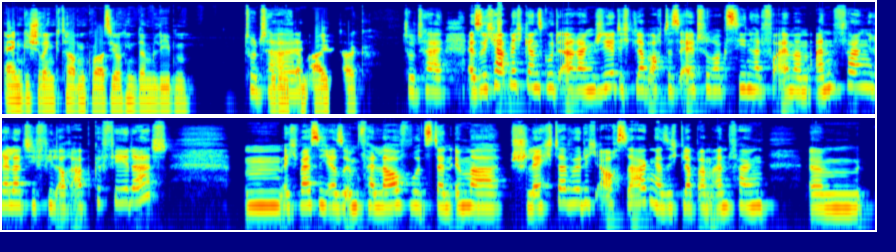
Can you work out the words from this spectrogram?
eingeschränkt haben, quasi auch in deinem Leben. Total. Oder in deinem Alltag. Total. Also ich habe mich ganz gut arrangiert. Ich glaube auch, das L-Tyroxin hat vor allem am Anfang relativ viel auch abgefedert. Mm, ich weiß nicht, also im Verlauf wurde es dann immer schlechter, würde ich auch sagen. Also ich glaube, am Anfang ähm,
